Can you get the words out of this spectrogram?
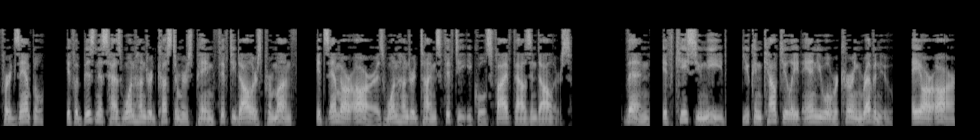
For example, if a business has 100 customers paying $50 per month, its MRR is 100 times 50 equals $5,000. Then, if case you need, you can calculate annual recurring revenue, ARR,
